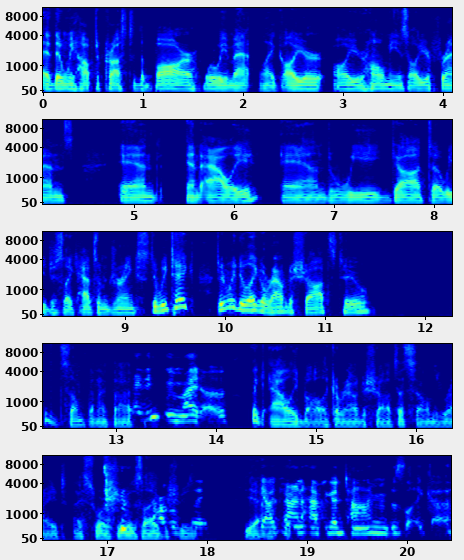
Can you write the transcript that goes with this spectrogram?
and then we hopped across to the bar where we met like all your all your homies, all your friends, and and Allie. And we got uh, we just like had some drinks. Did we take? Didn't we do like a round of shots too? Did something I thought I think we might have. like Allie bought like a round of shots. That sounds right. I swear she was like she was yeah. yeah. trying to have a good time. It was like uh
